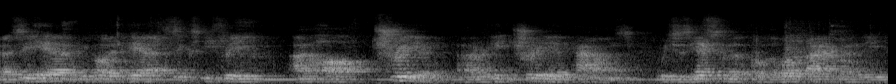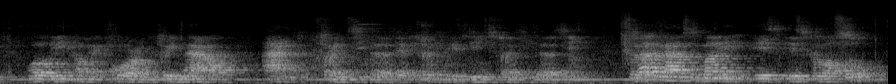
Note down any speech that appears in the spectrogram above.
Uh, see here, we've got it here, 63 and a half trillion, and I repeat, trillion pounds, which is the estimate from the World Bank and the World Economic Forum between now and 2030, 2015 to 2030. So that amount of money is, is colossal,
